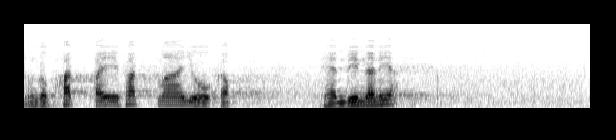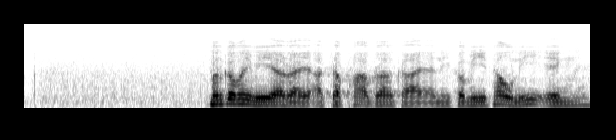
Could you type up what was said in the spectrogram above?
มันก็พัดไปพัดมาอยู่กับแผ่นดินอันเนี้ยมันก็ไม่มีอะไรอัตภาพร่างกาย อันนี้ก็มีเท่านี้เองนะ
